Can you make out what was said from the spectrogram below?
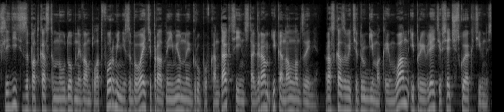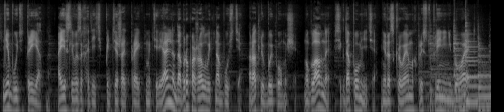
Следите за подкастом на удобной вам платформе, не забывайте про одноименные группы ВКонтакте, Инстаграм и канал на Дзене. Рассказывайте другим о Crim One и проявляйте всяческую активность, мне будет приятно. А если вы захотите поддержать проект материально, добро пожаловать на Boosty, рад любой помощи. Но главное, всегда помните, нераскрываемых преступлений не бывает.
